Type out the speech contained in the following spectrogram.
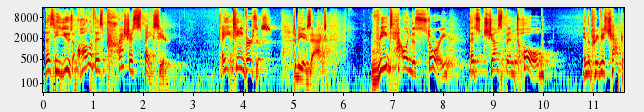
does he use all of this precious space here? 18 verses, to be exact, retelling the story that's just been told in the previous chapter?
